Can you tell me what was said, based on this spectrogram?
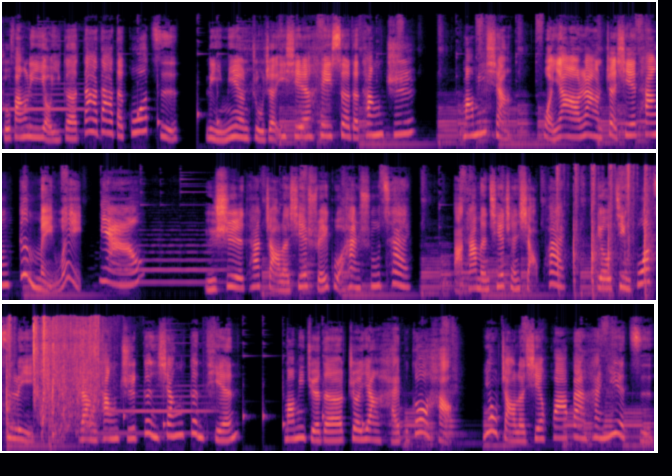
厨房里有一个大大的锅子，里面煮着一些黑色的汤汁。猫咪想，我要让这些汤更美味。喵。于是，它找了些水果和蔬菜，把它们切成小块，丢进锅子里，让汤汁更香更甜。猫咪觉得这样还不够好，又找了些花瓣和叶子，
